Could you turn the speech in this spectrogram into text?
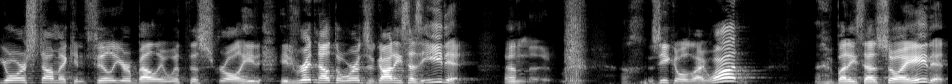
your stomach and fill your belly with this scroll. He'd, he'd written out the words of God and he says, Eat it. And Ezekiel was like, What? But he says, So I ate it.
